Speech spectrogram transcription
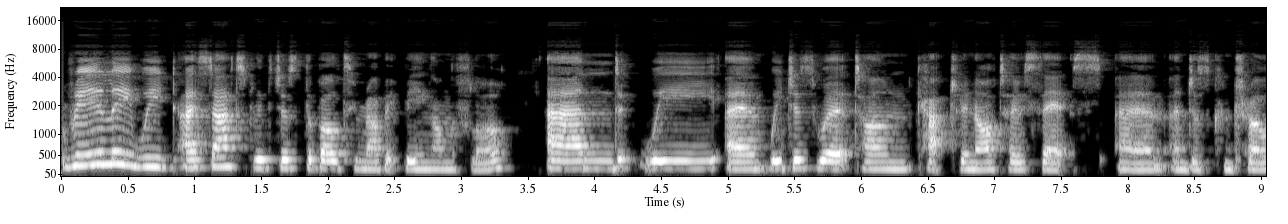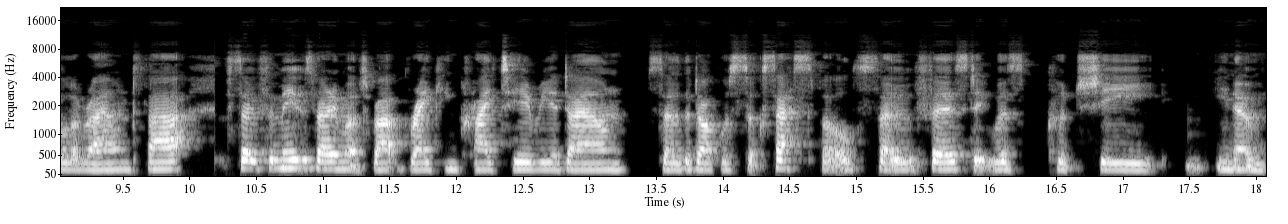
Really, we I started with just the bolting rabbit being on the floor and we um, we just worked on capturing auto sits um, and just control around that. So for me, it was very much about breaking criteria down so the dog was successful. So first, it was could she, you know,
